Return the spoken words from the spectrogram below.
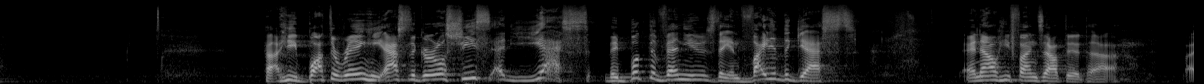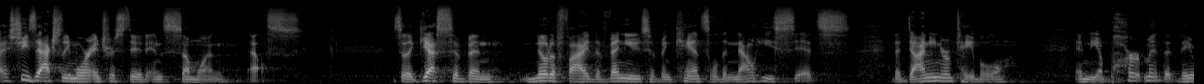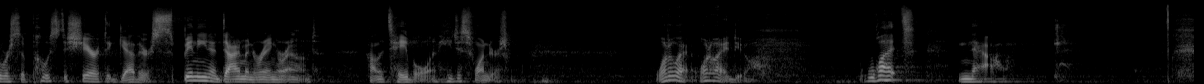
Uh, he bought the ring, he asked the girl, she said yes. They booked the venues, they invited the guests, and now he finds out that uh, she's actually more interested in someone else. So the guests have been notified, the venues have been canceled, and now he sits at the dining room table in the apartment that they were supposed to share together, spinning a diamond ring around on the table, and he just wonders, what do I, what do I do? What now?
